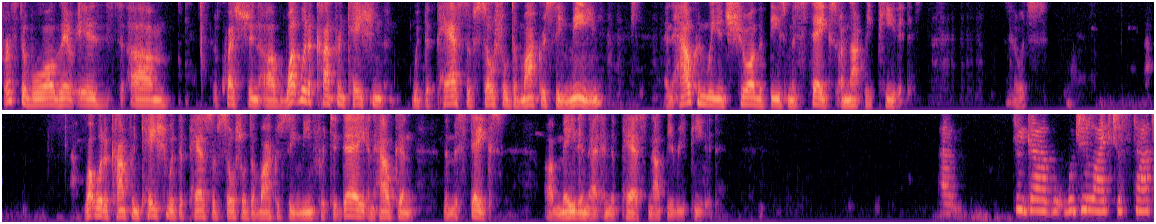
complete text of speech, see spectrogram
first of all, there is um, the question of what would a confrontation with the past of social democracy mean? And how can we ensure that these mistakes are not repeated? So it's what would a confrontation with the past of social democracy mean for today, and how can the mistakes uh, made in that in the past not be repeated? Um, Frigga, would you like to start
